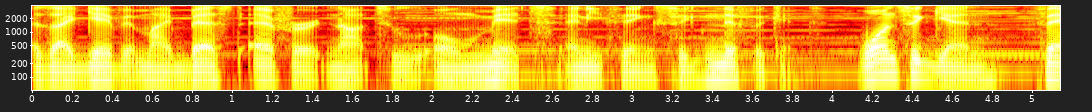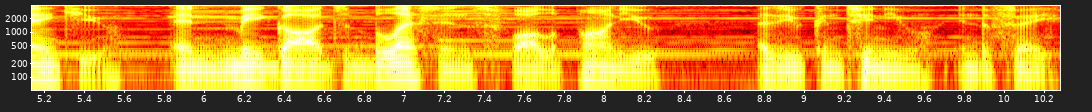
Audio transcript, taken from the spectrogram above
as I gave it my best effort not to omit anything significant. Once again, thank you, and may God's blessings fall upon you as you continue in the faith.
